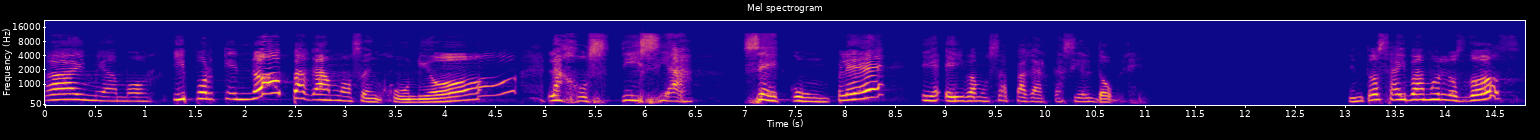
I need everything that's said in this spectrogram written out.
Ay, mi amor, ¿y por qué no pagamos en junio? La justicia se cumple e, íbamos a pagar casi el doble. Entonces ahí vamos los dos,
